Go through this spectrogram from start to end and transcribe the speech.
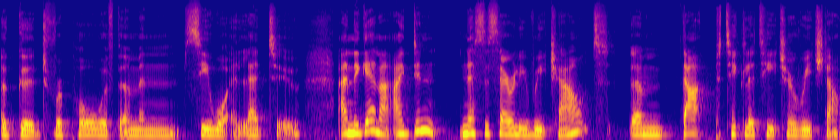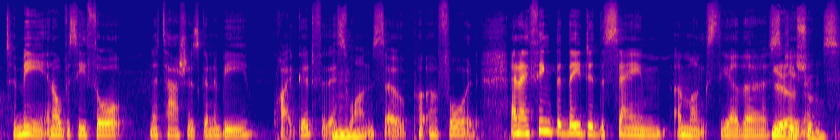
a good rapport with them and see what it led to. And again, I, I didn't necessarily reach out. Um, that particular teacher reached out to me and obviously thought Natasha's going to be quite good for this one, so put her forward. And I think that they did the same amongst the other Yeah, sure. students.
